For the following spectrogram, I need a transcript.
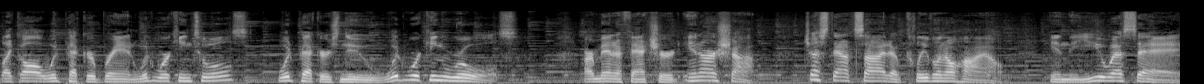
Like all Woodpecker brand woodworking tools, Woodpecker's new woodworking rules are manufactured in our shop just outside of Cleveland, Ohio, in the USA.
